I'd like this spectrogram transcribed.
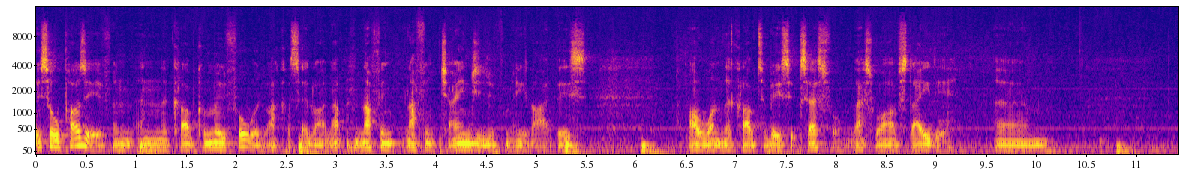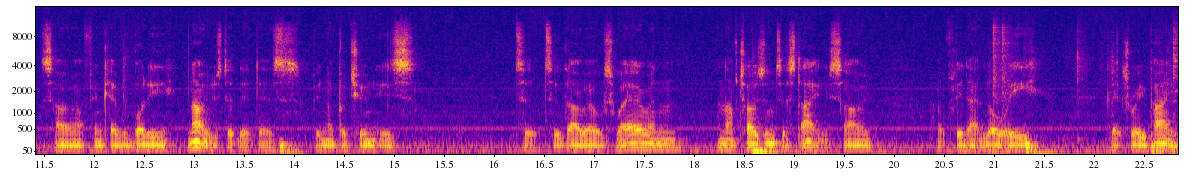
it's all positive and, and the club can move forward. Like I said, like nothing nothing changes with me like this. I want the club to be successful. That's why I've stayed here. Um, so I think everybody knows that, that there's been opportunities to, to go elsewhere, and, and I've chosen to stay. So hopefully that loyalty gets repaid.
